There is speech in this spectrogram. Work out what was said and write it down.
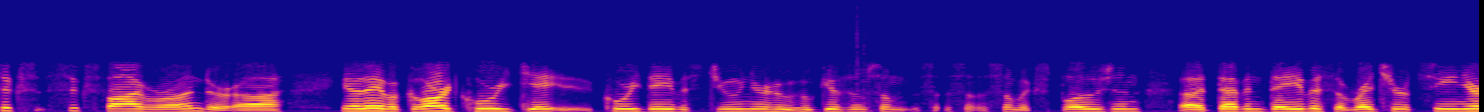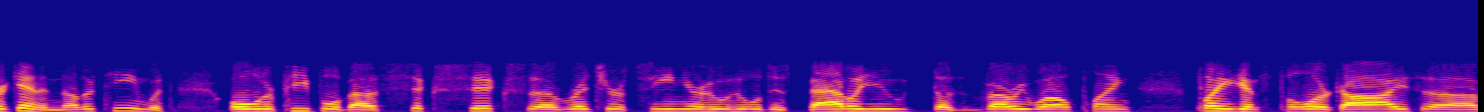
six six five or under uh you know they have a guard Corey J, Corey Davis Jr. who who gives them some some, some explosion. Uh, Devin Davis, a redshirt senior, again another team with older people, about a six six uh, redshirt senior who who will just battle you. Does very well playing playing against taller guys. Uh,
